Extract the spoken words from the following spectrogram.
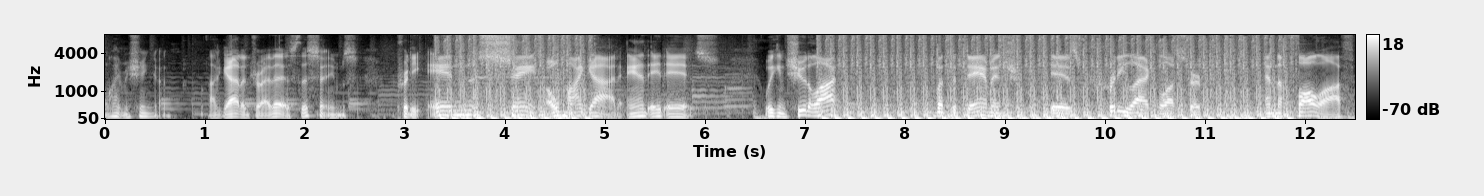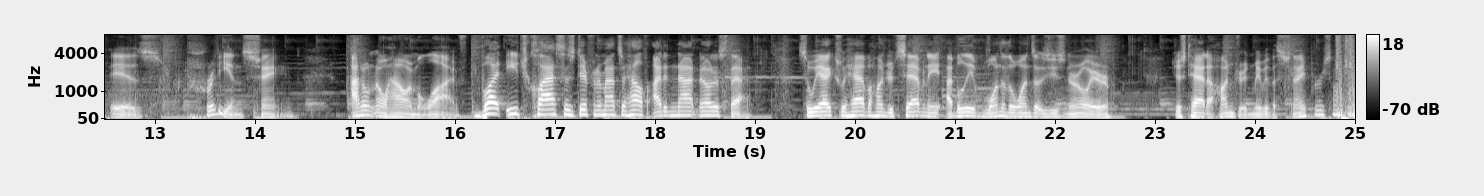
Light machine gun. I gotta try this. This seems pretty insane. Oh my god, and it is. We can shoot a lot, but the damage is pretty lackluster, and the fall off is pretty insane. I don't know how I'm alive, but each class has different amounts of health. I did not notice that. So we actually have 170. I believe one of the ones I was using earlier just had 100. Maybe the sniper or something?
